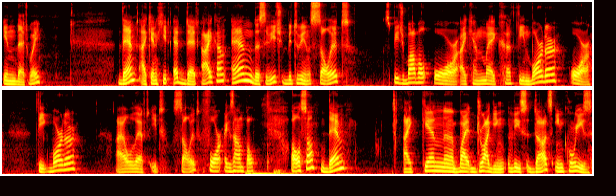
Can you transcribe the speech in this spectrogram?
in that way. Then I can hit add that icon and the switch between solid speech bubble or I can make a thin border or thick border. I left it solid for example. Also then I can, uh, by dragging these dots, increase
